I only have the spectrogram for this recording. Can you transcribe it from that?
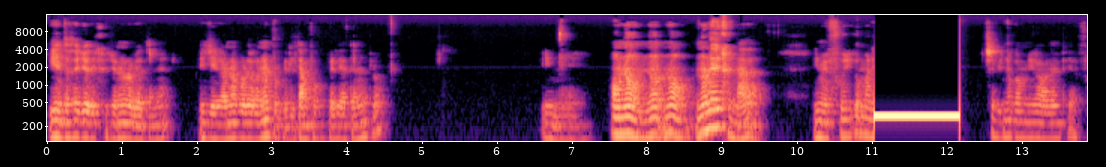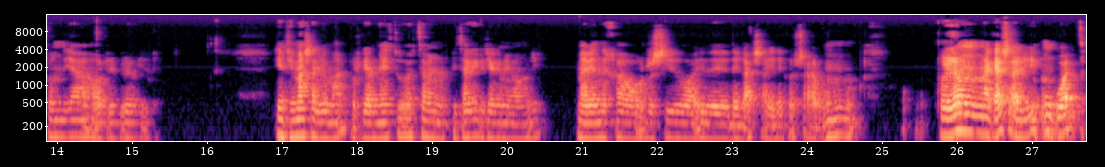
Y entonces yo dije, yo no lo voy a tener. Y llegué a un acuerdo con él porque él tampoco quería tenerlo. Y me... Oh, no, no, no, no le dije nada. Y me fui con María. Se vino conmigo a Valencia. Fue un día horrible, horrible. Y encima salió mal porque al mes estuvo, estaba en el hospital que quería que me iba a morir me habían dejado residuos ahí de, de casa y de cosas. pues era una casa allí, un cuarto.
